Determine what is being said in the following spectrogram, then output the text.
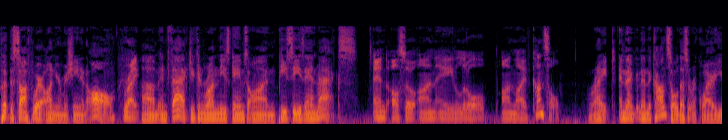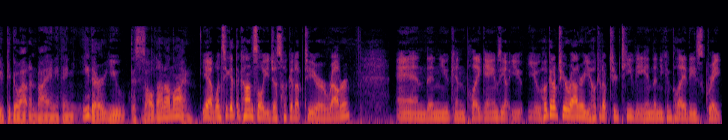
Put the software on your machine at all. Right. Um, in fact, you can run these games on PCs and Macs. and also on a little OnLive console. Right, and then then the console doesn't require you to go out and buy anything either. You this is all done online. Yeah, once you get the console, you just hook it up to your router, and then you can play games. You know, you you hook it up to your router, you hook it up to your TV, and then you can play these great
